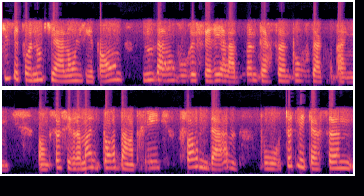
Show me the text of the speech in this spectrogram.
si c'est pas nous qui allons y répondre, nous allons vous référer à la bonne personne pour vous accompagner. Donc, ça, c'est vraiment une porte d'entrée formidable pour toutes les personnes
